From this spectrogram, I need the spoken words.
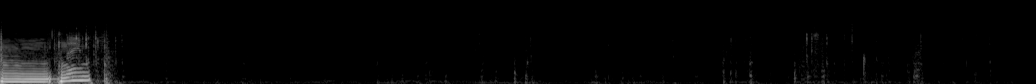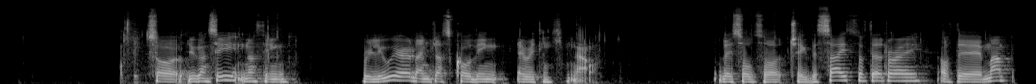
Mm, name. So you can see nothing really weird. I'm just coding everything now. Let's also check the size of the array of the map.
